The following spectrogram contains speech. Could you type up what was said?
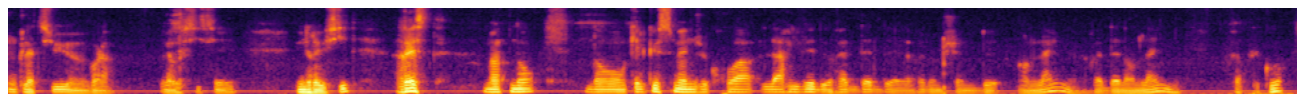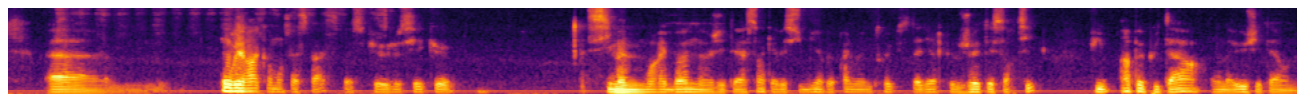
Donc là-dessus, euh, voilà. Là aussi, c'est une réussite. Reste maintenant, dans quelques semaines, je crois, l'arrivée de Red Dead Redemption 2 Online, Red Dead Online, pour faire plus court. Euh, on verra comment ça se passe, parce que je sais que si ma mémoire est bonne, GTA 5 avait subi à peu près le même truc, c'est-à-dire que le jeu était sorti, puis un peu plus tard, on a eu GTA Online.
